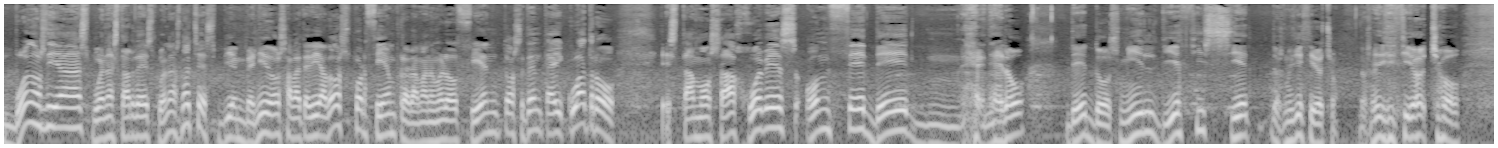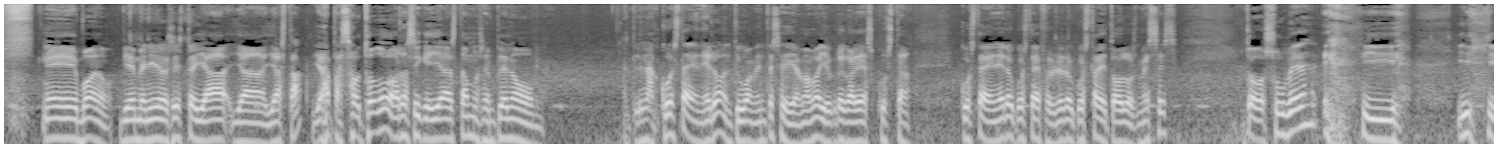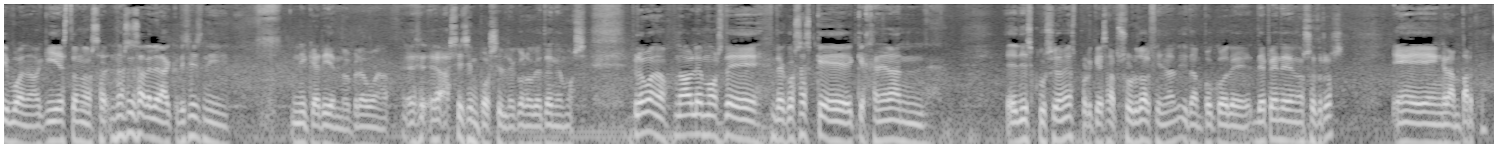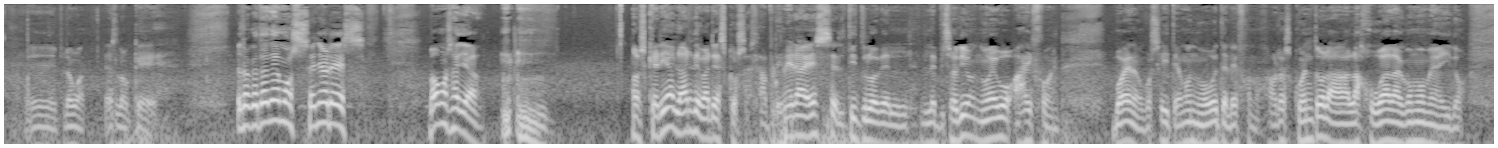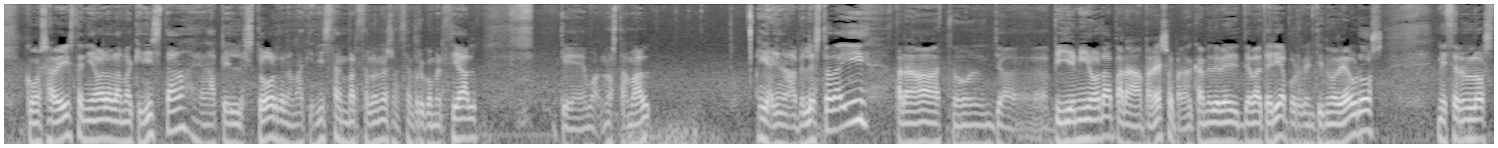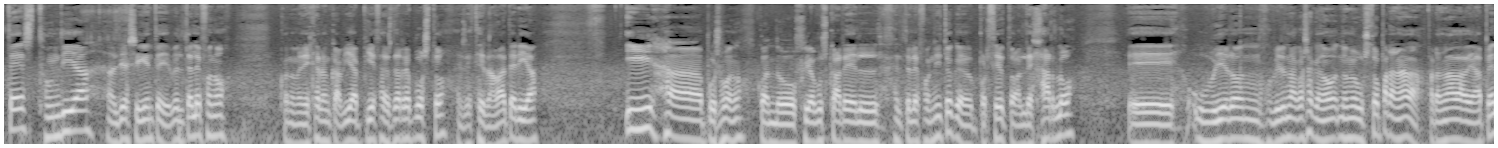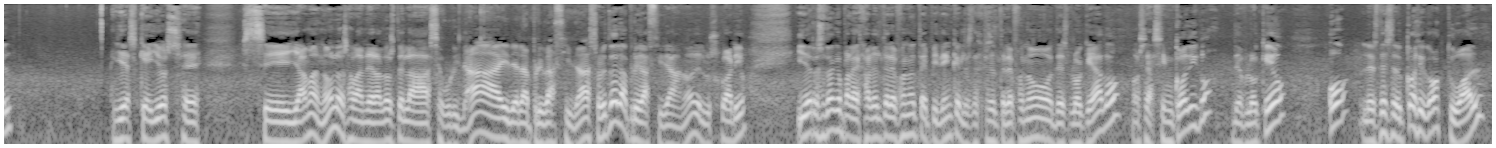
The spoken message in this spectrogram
Buenos días, buenas tardes, buenas noches. Bienvenidos a Batería 2%, programa número 174. Estamos a jueves 11 de mm, enero de 2017, 2018. 2018. Eh, bueno, bienvenidos. Esto ya, ya, ya está, ya ha pasado todo. Ahora sí que ya estamos en pleno, en plena cuesta de enero. Antiguamente se llamaba, yo creo que ahora ya es cuesta, cuesta de enero, cuesta de febrero, cuesta de todos los meses. Todo sube y y, bueno, aquí esto no, se sale de la crisis ni, ni queriendo, pero bueno, así es imposible con lo que tenemos. Pero bueno, no hablemos de, cosas que, generan eh, discusiones porque es absurdo al final y tampoco depende de nosotros en gran parte. Eh, pero bueno, es lo que es lo que tenemos, señores. Vamos allá. Os quería hablar de varias cosas. La primera es el título del, del episodio, nuevo iPhone. Bueno, pues sí, tengo un nuevo teléfono. Ahora os cuento la, jugada, cómo me ha ido. Como sabéis, tenía ahora la maquinista, el Apple Store de la maquinista en Barcelona, es un centro comercial que, bueno, no está mal. Y hay una Apple Store ahí, para, ya pillé mi hora para, eso, para el cambio de, de, batería por 29 euros. Me hicieron los test un día, al día siguiente llevé el teléfono, cuando me dijeron que había piezas de repuesto, es decir, la batería, y ah, pues bueno, cuando fui a buscar el, el, telefonito, que por cierto, al dejarlo, eh, hubieron, hubiera una cosa que no, me gustó para nada, para nada de Apple, y es que ellos eh, se llaman ¿no? los abanderados de la seguridad y de la privacidad, sobre todo de la privacidad ¿no? del usuario, y resulta que para dejar el teléfono te piden que les dejes el teléfono desbloqueado, o sea, sin código de bloqueo, o les des el código actual,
